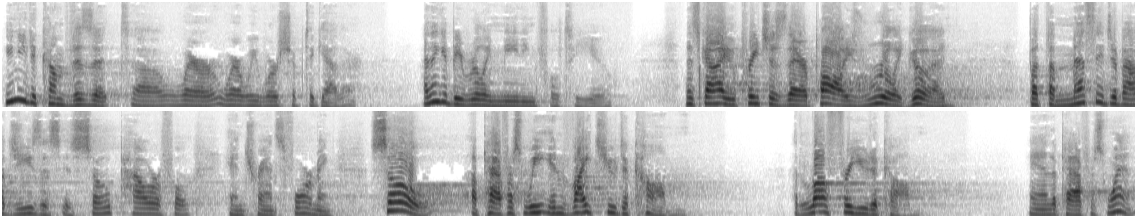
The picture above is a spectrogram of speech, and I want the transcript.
You need to come visit uh, where, where we worship together. I think it'd be really meaningful to you. This guy who preaches there, Paul, he's really good, but the message about Jesus is so powerful and transforming. So, Epaphras, we invite you to come. I'd love for you to come. And Epaphras went.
